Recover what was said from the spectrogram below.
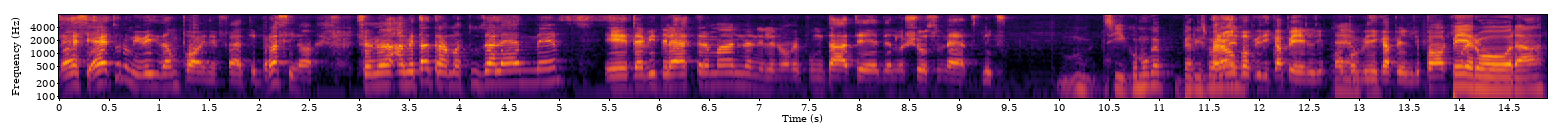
Eh sì, eh, tu non mi vedi da un po' in effetti, però sì, no, sono a metà tra Matusalemme e David Letterman nelle nuove puntate dello show su Netflix. Mm, sì, comunque per rispondere... Però un po' più di capelli, eh, un po' più di capelli, pochi. Per ora,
